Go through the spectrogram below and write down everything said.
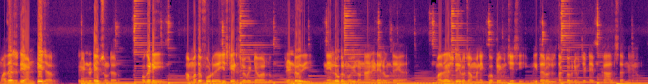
మదర్స్ డే అంటే చాలు. రెండు టైప్స్ ఉంటారు. ఒకటి అమ్మతో ఫోటో దిగి స్టేటస్లో పెట్టేవాళ్ళు. రెండోది నేను లోకల్ మూవీలో నాని డైలాగ్ ఉంటాయి కదా. మదర్స్ డే రోజు అమ్మని ఎక్కువ ప్రేమించేసి మిగతా రోజులు తక్కువ ప్రేమించే టైప్ కాదు సార్ నేను.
